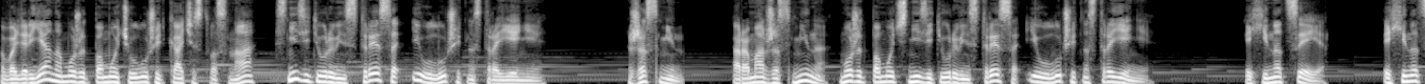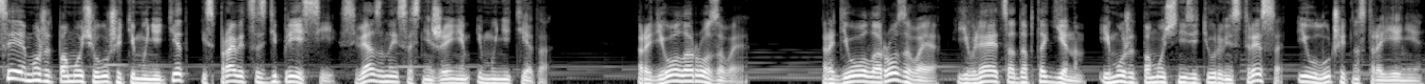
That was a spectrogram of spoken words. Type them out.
Валерьяна может помочь улучшить качество сна, снизить уровень стресса и улучшить настроение. Жасмин. Аромат жасмина может помочь снизить уровень стресса и улучшить настроение. Эхиноцея. Эхиноцея может помочь улучшить иммунитет и справиться с депрессией, связанной со снижением иммунитета. Радиола розовая. Радиола розовая является адаптогеном и может помочь снизить уровень стресса и улучшить настроение.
